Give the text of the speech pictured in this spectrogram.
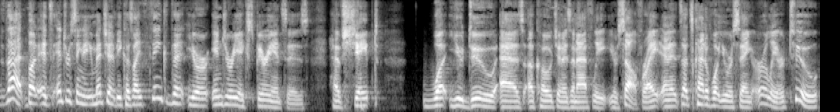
that, but it's interesting that you mention it because I think that your injury experiences have shaped what you do as a coach and as an athlete yourself, right? And that's kind of what you were saying earlier too,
